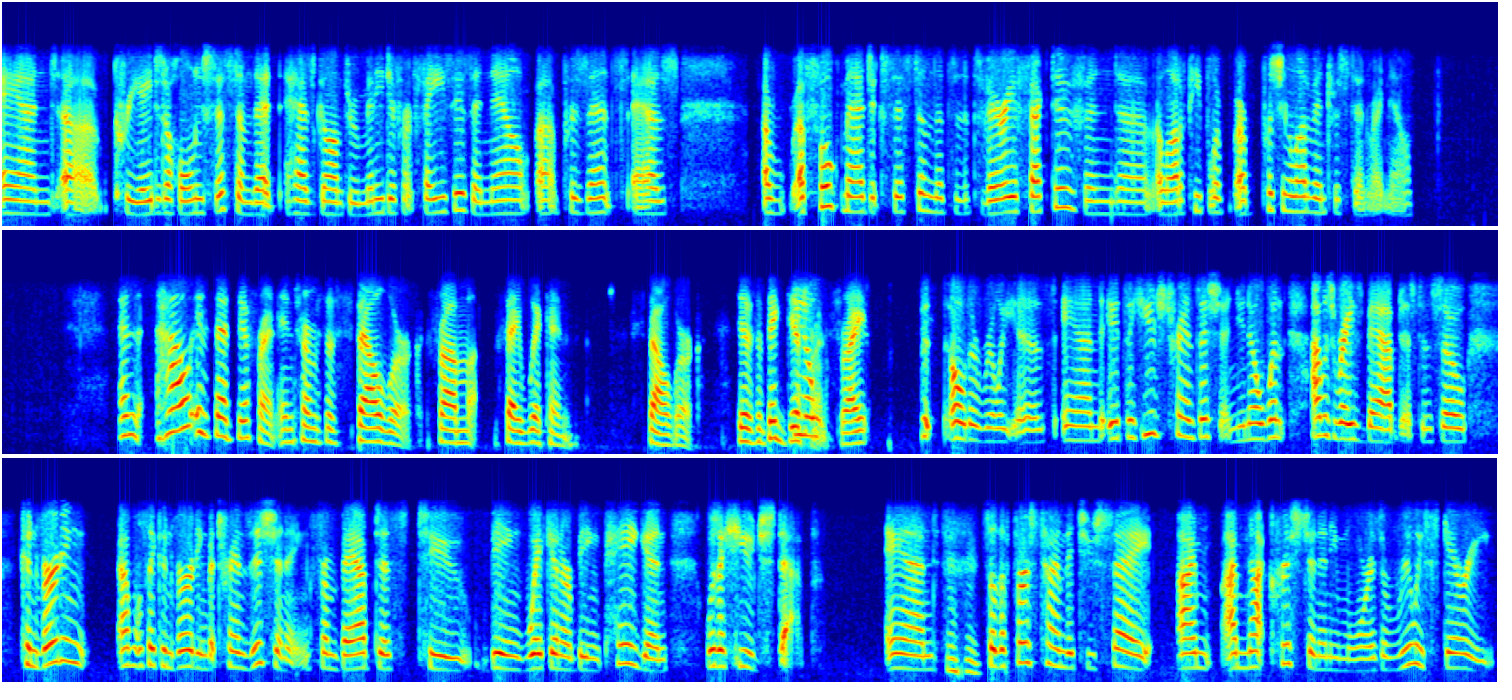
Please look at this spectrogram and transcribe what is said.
and uh, created a whole new system that has gone through many different phases and now uh, presents as a, a folk magic system that's that's very effective and uh, a lot of people are, are pushing a lot of interest in right now. And how is that different in terms of spell work from, say, Wiccan spell work? There's a big difference, you know, right? Oh, there really is, and it's a huge transition. You know, when I was raised Baptist, and so converting I won't say converting, but transitioning from Baptist to being Wiccan or being pagan was a huge step. And mm-hmm. so the first time that you say I'm I'm not Christian anymore is a really scary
